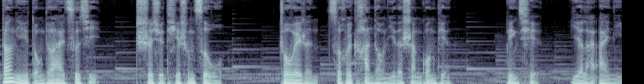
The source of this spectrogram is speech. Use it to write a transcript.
当你懂得爱自己，持续提升自我，周围人自会看到你的闪光点。并且也来爱你。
